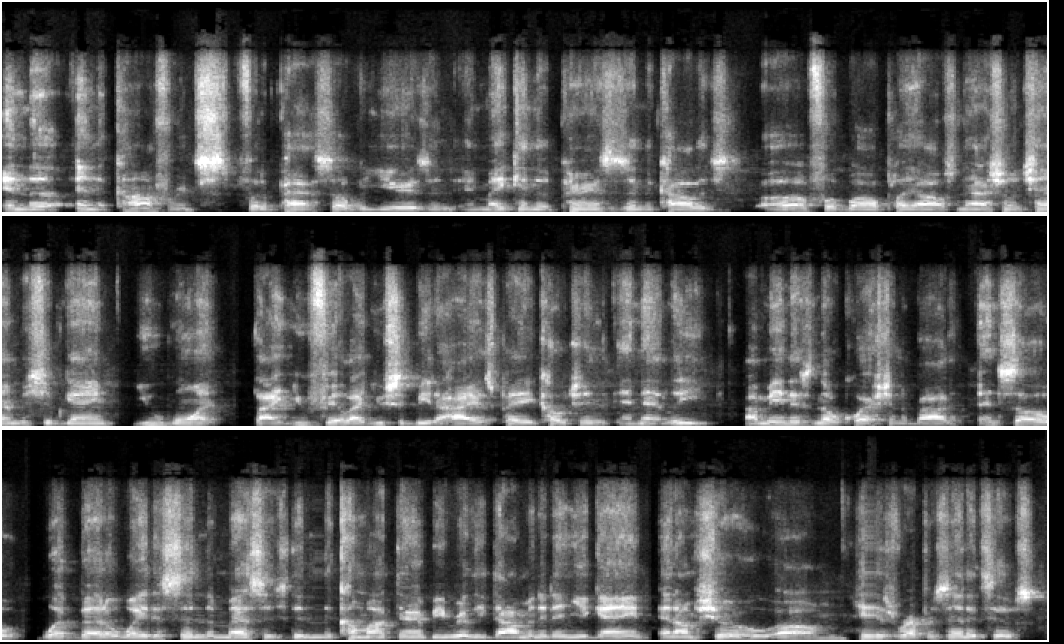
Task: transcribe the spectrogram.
in the in the conference for the past several years and, and making appearances in the college uh, football playoffs, national championship game, you want like you feel like you should be the highest paid coach in, in that league. I mean, there's no question about it. And so, what better way to send the message than to come out there and be really dominant in your game? And I'm sure who um, his representatives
